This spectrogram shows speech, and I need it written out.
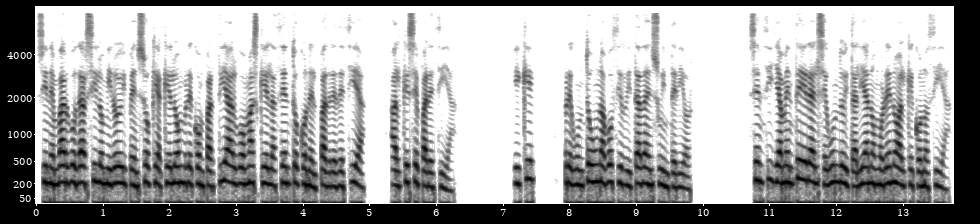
sin embargo Darcy lo miró y pensó que aquel hombre compartía algo más que el acento con el padre decía, al que se parecía. ¿Y qué? preguntó una voz irritada en su interior. Sencillamente era el segundo italiano moreno al que conocía.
